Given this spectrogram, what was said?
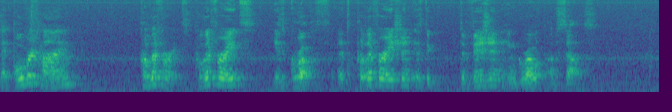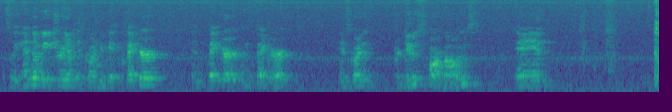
that over time proliferates. Proliferates is growth. Its proliferation is the division and growth of cells. So the endometrium is going to get thicker and thicker and thicker. And it's going to produce hormones and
